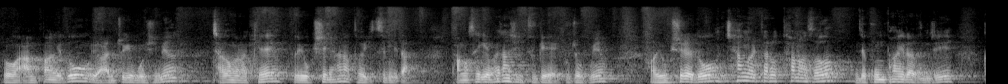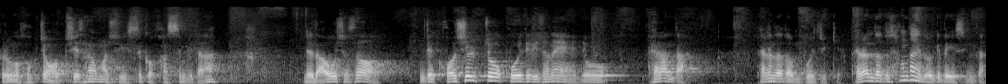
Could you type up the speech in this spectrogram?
그리고 안방에도 이 안쪽에 보시면 자그맣게 또 욕실이 하나 더 있습니다. 방 3개, 화장실 2개 구조고요. 어, 욕실에도 창을 따로 타놔서 이제 곰팡이라든지 그런 거 걱정 없이 사용할 수 있을 것 같습니다. 이제 나오셔서 이제 거실 쪽 보여드리기 전에 요 베란다. 베란다도 한번 보여드릴게요. 베란다도 상당히 넓게 되어 있습니다.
